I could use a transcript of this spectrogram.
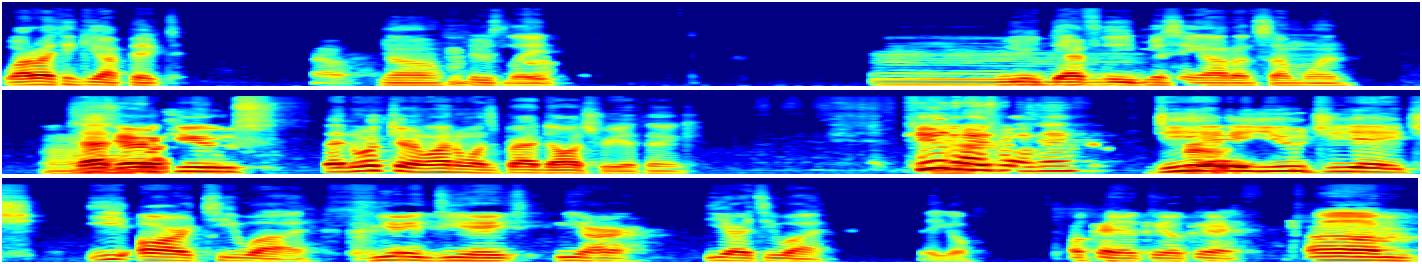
Why do I think he got picked? No. No, it was late. Mm, You're definitely missing out on someone. Uh, That- Syracuse. That North Carolina one's Brad Daughtry, I think. Can you look at how spell his name? D A U G H E R T Y. G A G H E R. E R T Y. There you go. Okay, okay, okay. Um.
